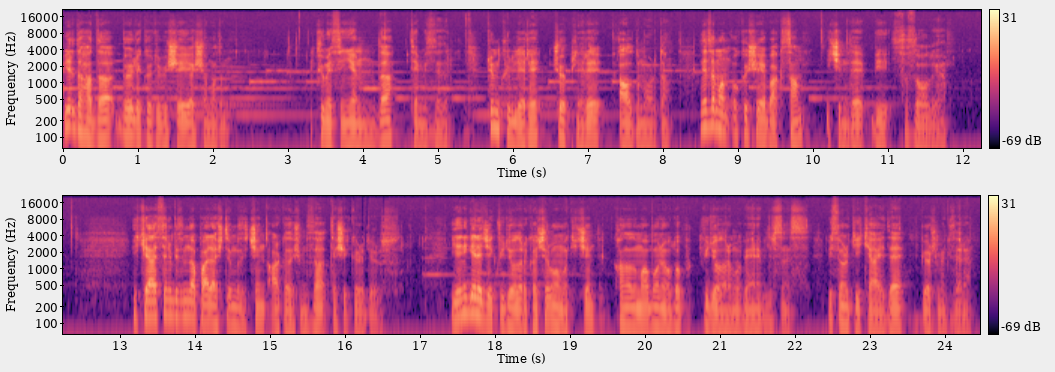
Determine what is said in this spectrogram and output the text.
Bir daha da böyle kötü bir şey yaşamadım. Kümesin yanını da temizledim. Tüm külleri, çöpleri aldım oradan. Ne zaman o köşeye baksam içimde bir sızı oluyor. Hikayesini bizimle paylaştığımız için arkadaşımıza teşekkür ediyoruz. Yeni gelecek videoları kaçırmamak için kanalıma abone olup videolarımı beğenebilirsiniz. Bir sonraki hikayede görüşmek üzere.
